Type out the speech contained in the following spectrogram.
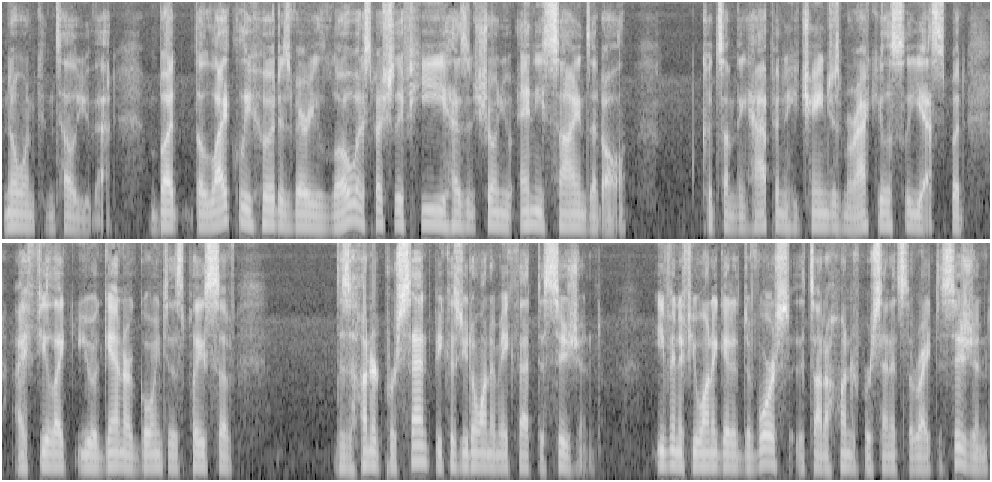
No one can tell you that. But the likelihood is very low, and especially if he hasn't shown you any signs at all. Could something happen and he changes miraculously? Yes. But I feel like you again are going to this place of this is 100% because you don't want to make that decision. Even if you want to get a divorce, it's not 100% it's the right decision.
